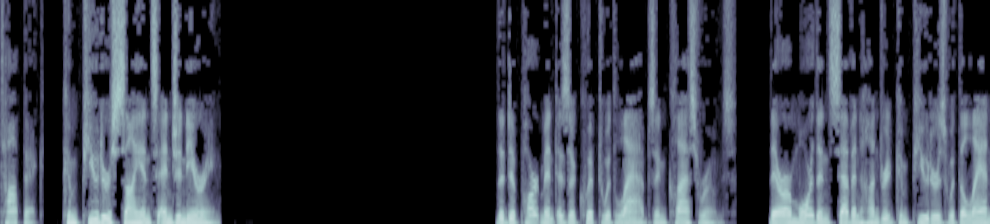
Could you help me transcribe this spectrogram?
Topic Computer science engineering The department is equipped with labs and classrooms. There are more than 700 computers with the LAN,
